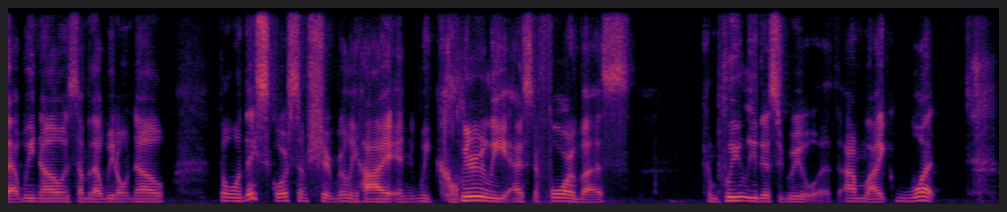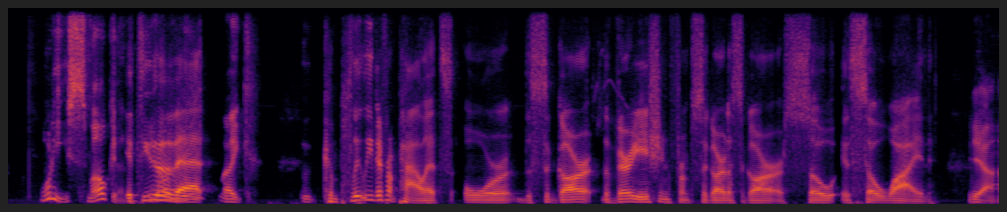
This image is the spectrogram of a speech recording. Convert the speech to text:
that we know and some that we don't know, but when they score some shit really high and we clearly, as the four of us, completely disagree with, I'm like, what? What are you smoking? It's You either know what I mean? that- like, completely different palettes or the cigar the variation from cigar to cigar are so is so wide yeah.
